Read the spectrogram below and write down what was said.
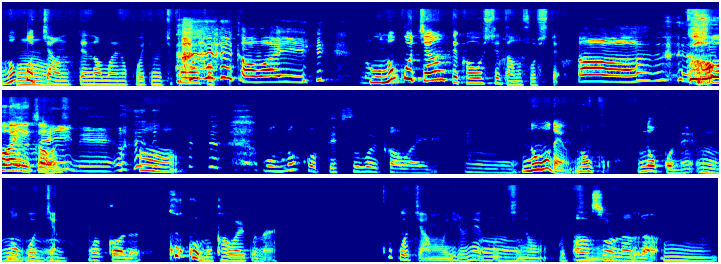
のこちゃんって名前の子いてめっちゃ可愛かっ 可愛い。た。もうのこちゃんって顔してたの、そして。ああ。可愛い顔いいね。うん。もうのこってすごい可愛い。うん。のだよ、のこ。のこね。うんうんのこちゃん。わかる。ココも可愛くない？ここちゃんもいるね、うんこっちの。こっちあくそうなんだうん。うん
